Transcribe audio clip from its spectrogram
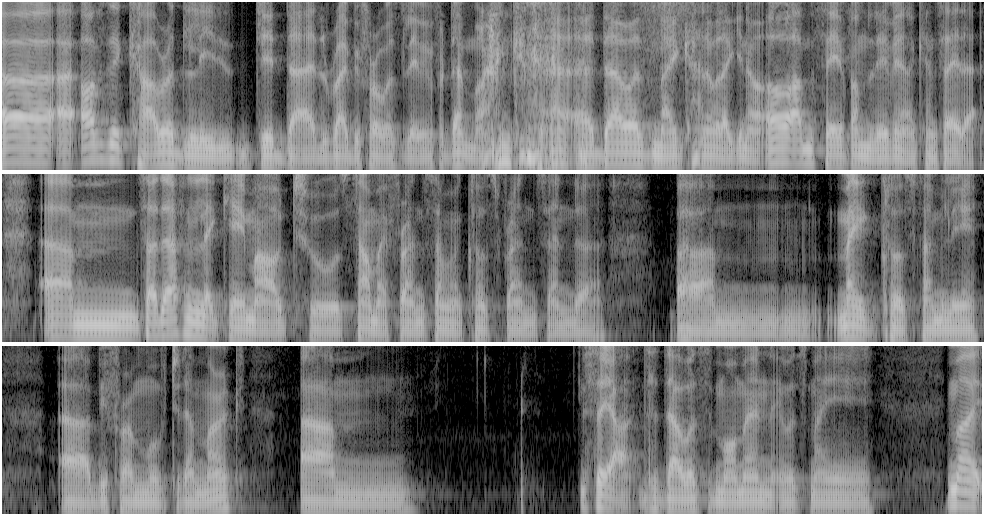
Uh, I obviously cowardly did that right before I was leaving for Denmark. uh, that was my kind of like, you know, oh, I'm safe, I'm leaving, I can say that. Um, so I definitely like came out to some of my friends, some of my close friends, and uh, um, my close family uh, before I moved to Denmark. Um, so yeah, that was the moment. It was my my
